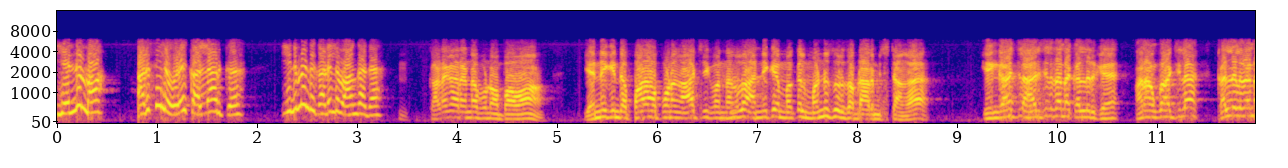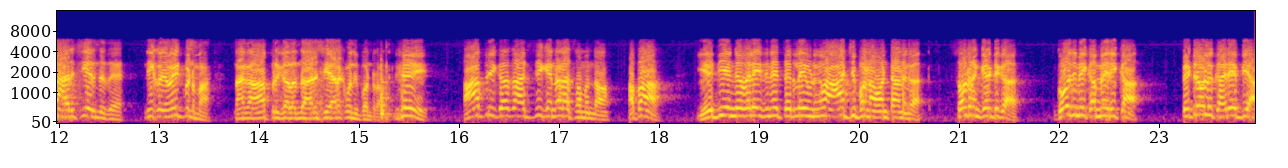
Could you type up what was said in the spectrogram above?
என்னம்மா? அரிசியில ஒரே கல்லா இருக்கு. இனிமே இந்த கடையில வாங்காத. கடைக்காரன் என்ன பண்ணுவான் பாவம்? என்னைக்கு இந்த பாழா போனவங்க ஆட்சிக்கு வந்தாங்களோ அன்னைக்கே மக்கள் மண்ணு சோறு சாப்பிட ஆரம்பிச்சிட்டாங்க. எங்க ஆட்சியில அரிசியில தானே கல் இருக்கு. ஆனா உங்க ஆட்சியில கல்லுல தானே அரிசி இருந்தது. நீ கொஞ்சம் வெயிட் பண்ணுமா. நாங்க ஆப்பிரிக்கால இருந்து அரிசி இறக்குமதி பண்றோம். டேய் ஆப்பிரிக்காவுக்கு அரிசிக்கு என்னடா சம்பந்தம்? அப்பா எது எங்க விளையுதுன்னே தெரியல இவனுங்க ஆட்சி பண்ண வந்துட்டானுங்க. சொல்றேன் கேட்டுக்க. கோதுமைக்கு அமெரிக்கா பெட்ரோலுக்கு அரேபியா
